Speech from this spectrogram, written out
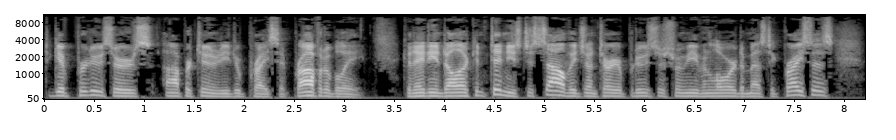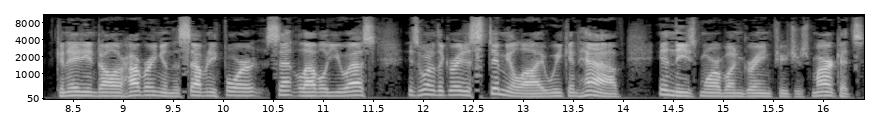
to give producers opportunity to price it profitably. Canadian dollar continues to salvage Ontario producers from even lower domestic prices. Canadian dollar hovering in the 74 cent level US is one of the greatest stimuli we can have in these moribund grain futures markets.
